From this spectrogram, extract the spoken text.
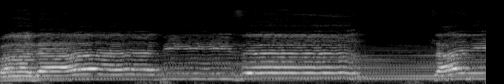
പദ സനി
